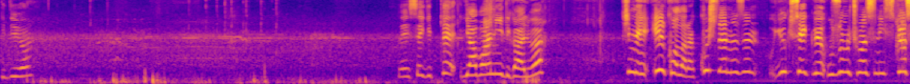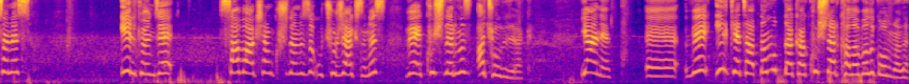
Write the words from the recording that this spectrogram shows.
Gidiyor. Neyse gitti. Yabaniydi galiba. Şimdi ilk olarak kuşlarınızın yüksek ve uzun uçmasını istiyorsanız ilk önce sabah akşam kuşlarınızı uçuracaksınız ve kuşlarınız aç olacak. Yani e, ve ilk etapta mutlaka kuşlar kalabalık olmalı.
